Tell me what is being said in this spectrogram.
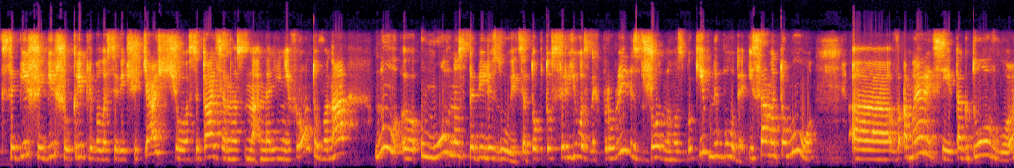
все більше і більше укріплювалося відчуття, що ситуація на, на, на лінії фронту вона ну е, умовно стабілізується, тобто серйозних проривів з жодного з боків не буде. І саме тому е, в Америці так довго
